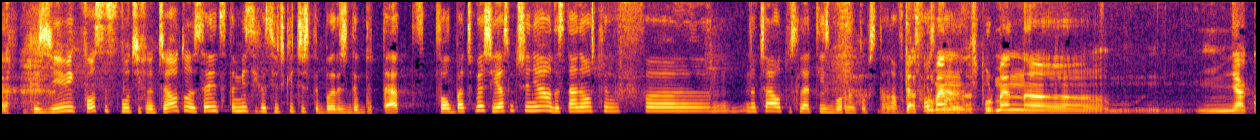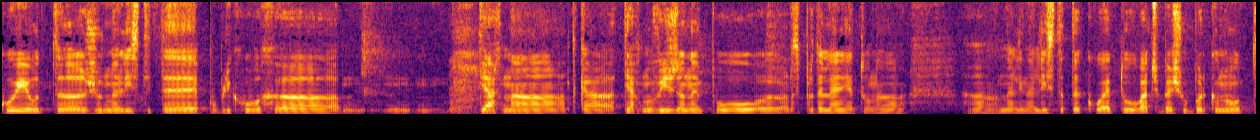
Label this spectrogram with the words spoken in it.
Кажи ми, какво се случи? В началото на седмицата мислиха всички, че ще бъдеш депутат. Това обаче беше ясно, че няма да стане още в а, началото след изборната обстановка. Да, според мен, според мен а, някои от журналистите публикуваха тяхна, така, тяхно виждане по разпределението на, нали, на листата, което обаче беше объркано от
